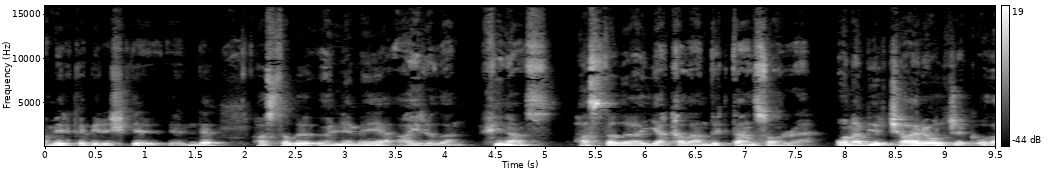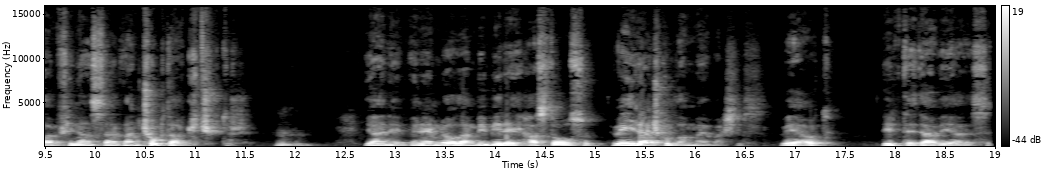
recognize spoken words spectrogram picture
Amerika Birleşik Devletleri'nde hastalığı önlemeye ayrılan finans hastalığa yakalandıktan sonra ona bir çare olacak olan finanslardan çok daha küçüktür. Hı hı. Yani önemli olan bir birey hasta olsun ve ilaç kullanmaya başlasın. Veyahut bir tedavi arası.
